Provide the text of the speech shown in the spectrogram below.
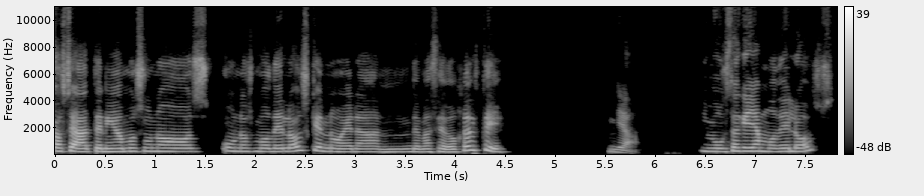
O sea, teníamos unos, unos modelos que no eran demasiado healthy. Ya. Y me gusta que hayan modelos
